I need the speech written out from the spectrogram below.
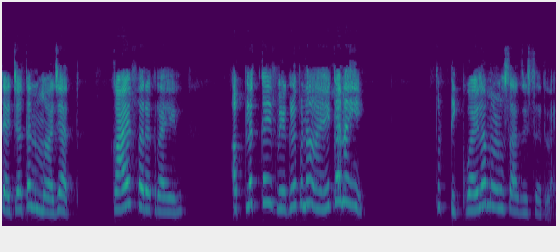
त्याच्यात आणि माझ्यात काय फरक राहील? आपल्यात काही वेगळेपणा आहे का नाही? तो टिकवायला माणूस आज विसरलाय.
